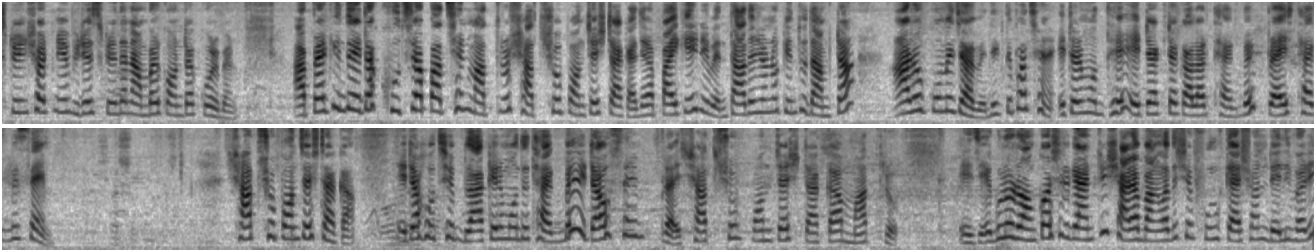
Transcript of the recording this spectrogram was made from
স্ক্রিনশট নিয়ে ভিডিও স্ক্রিনে নাম্বার কন্ট্যাক্ট করবেন। আপনারা কিন্তু এটা খুচরা পাচ্ছেন মাত্র সাতশো পঞ্চাশ টাকা। যারা পাইকারি নেবেন, তাদের জন্য কিন্তু দামটা আরও কমে যাবে। দেখতে পাচ্ছেন, এটার মধ্যে এটা একটা কালার থাকবে প্রাইস থাকবে সেম সাতশো পঞ্চাশ টাকা। এটা হচ্ছে ব্ল্যাকের মধ্যে থাকবে, এটাও সেম প্রাইস সাতশো পঞ্চাশ টাকা মাত্র। এই যে, এগুলো রং কষের গ্যারান্টি সারা বাংলাদেশে ফুল ক্যাশ অন ডেলিভারি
